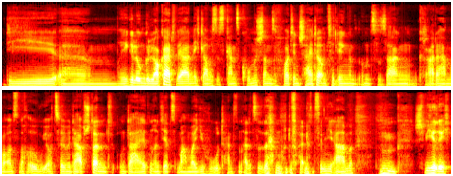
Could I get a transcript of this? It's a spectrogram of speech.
die ähm, Regelungen gelockert werden, ich glaube, es ist ganz komisch, dann sofort den Scheiter umzulegen und, und zu sagen, gerade haben wir uns noch irgendwie auf zwei Meter Abstand unterhalten und jetzt machen wir Juhu, tanzen alle zusammen und fallen uns in die Arme. Hm, schwierig.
